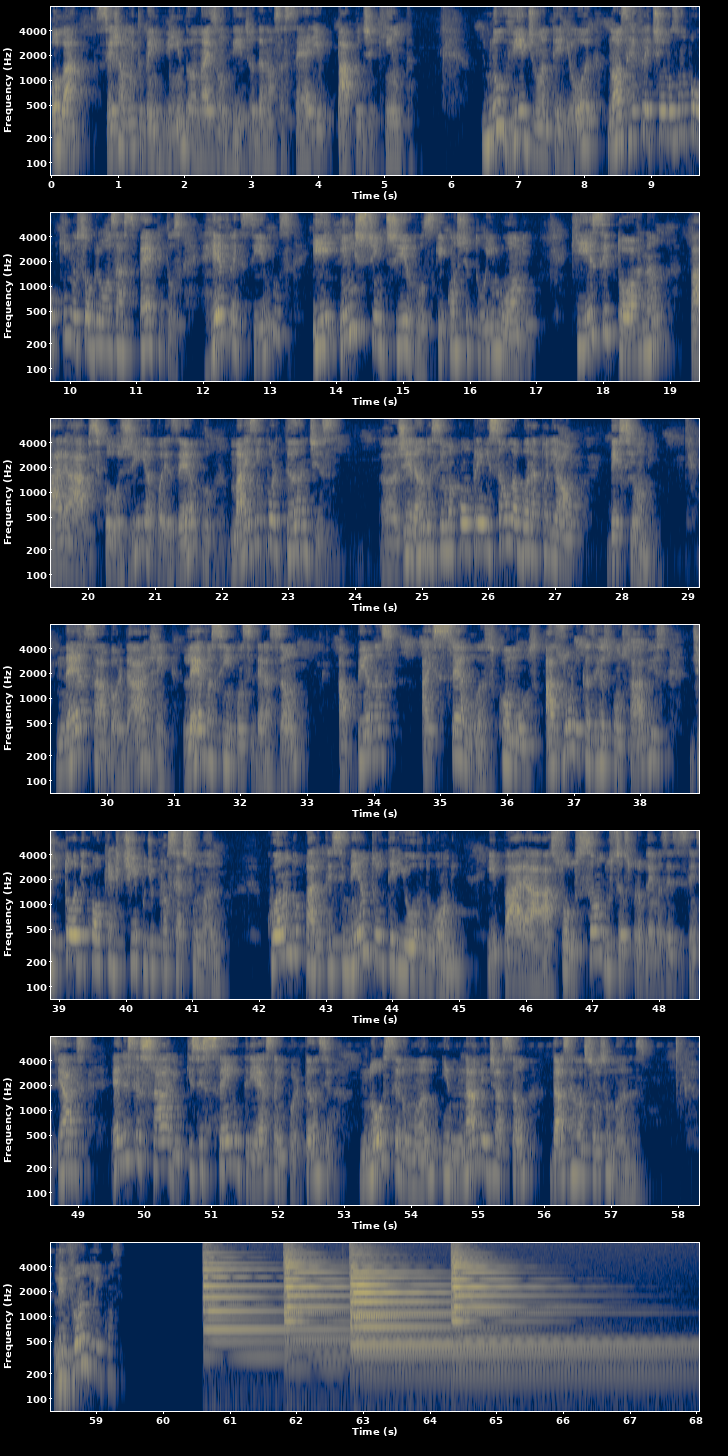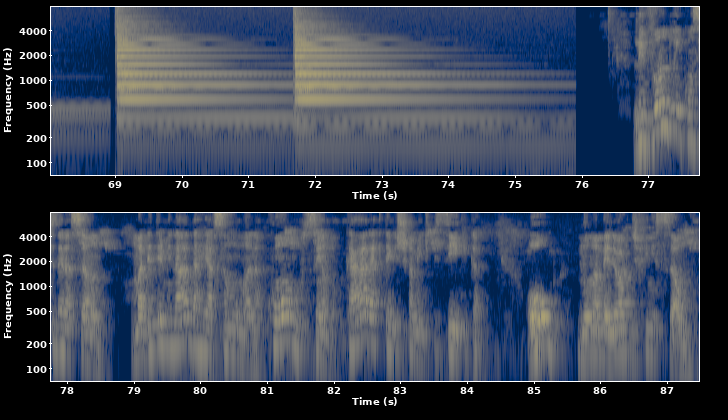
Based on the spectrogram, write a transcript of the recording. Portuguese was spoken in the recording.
Olá, seja muito bem-vindo a mais um vídeo da nossa série Papo de Quinta. No vídeo anterior, nós refletimos um pouquinho sobre os aspectos reflexivos e instintivos que constituem o homem, que se tornam, para a psicologia, por exemplo, mais importantes, uh, gerando assim uma compreensão laboratorial desse homem. Nessa abordagem, leva-se em consideração apenas as células como as únicas responsáveis de todo e qualquer tipo de processo humano, quando para o crescimento interior do homem e para a solução dos seus problemas existenciais, é necessário que se centre essa importância no ser humano e na mediação das relações humanas levando em consideração. Levando em consideração uma determinada reação humana como sendo caracteristicamente psíquica, ou, numa melhor definição,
